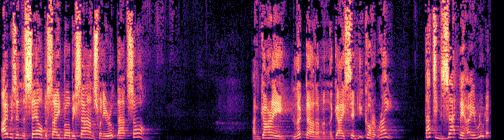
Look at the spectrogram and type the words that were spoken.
I was in the cell beside Bobby Sands when he wrote that song. And Gary looked at him and the guy said, You got it right. That's exactly how he wrote it.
